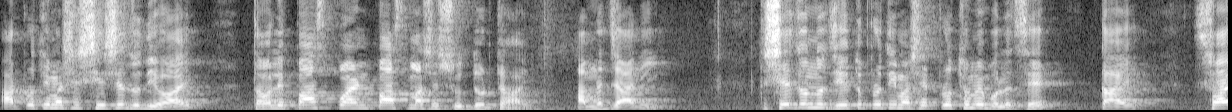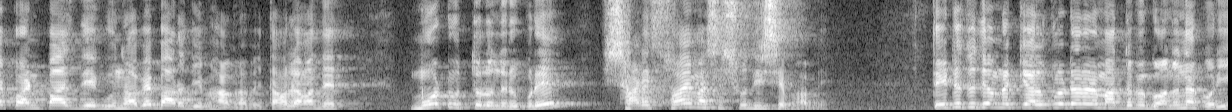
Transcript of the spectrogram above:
আর প্রতি মাসের শেষে যদি হয়, তাহলে পাঁচ পয়েন্ট পাঁচ মাসের সুদ ধরতে হয়। আমরা জানি। তো সেজন্য যেহেতু প্রতি মাসের প্রথমে বলেছে, তাই ছয় পয়েন্ট পাঁচ দিয়ে গুণ হবে, বারো দিয়ে ভাগ হবে। তাহলে আমাদের মোট উত্তোলনের উপরে সাড়ে ছয় মাসের সুদ হিসেব হবে। তো এটা যদি আমরা ক্যালকুলেটরের মাধ্যমে গণনা করি,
